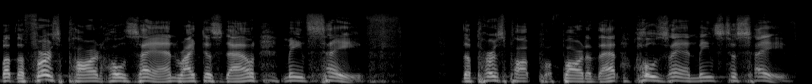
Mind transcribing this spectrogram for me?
But the first part, Hosanna, write this down, means save. The first part, part of that, Hosanna, means to save.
